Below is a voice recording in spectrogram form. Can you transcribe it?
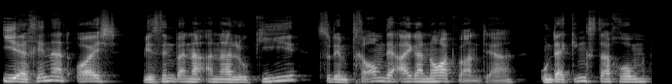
Ihr erinnert euch, wir sind bei einer Analogie zu dem Traum der Eiger Nordwand, ja. Und da ging es darum,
